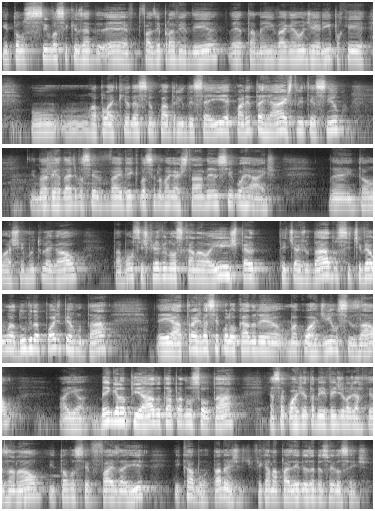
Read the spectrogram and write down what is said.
Então, se você quiser é, fazer para vender, é, também vai ganhar um dinheirinho, porque um, uma plaquinha desse, um quadrinho desse aí é 40 reais, 35. E na verdade você vai ver que você não vai gastar nem os 5 reais. Né? Então, achei muito legal. Tá bom? Se inscreve no nosso canal aí, espero ter te ajudado. Se tiver alguma dúvida, pode perguntar. É, atrás vai ser colocado né, uma cordinha, um sisal. Aí, ó, bem grampeado, tá? Para não soltar. Essa cordinha também vem de loja artesanal. Então você faz aí e acabou, tá, minha gente? Fica na paz aí, Deus abençoe vocês.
